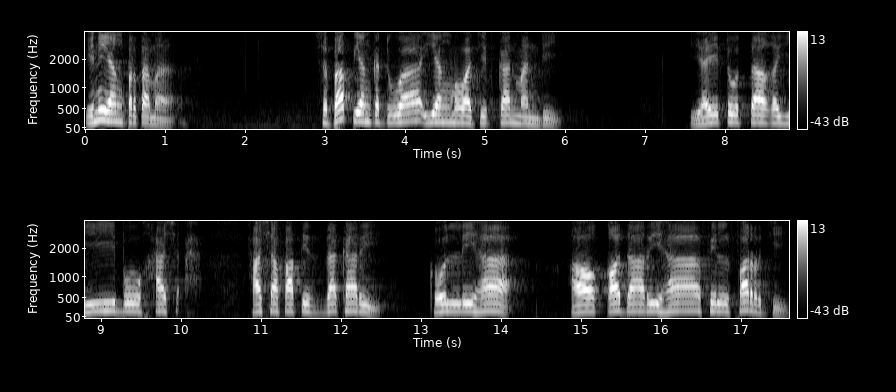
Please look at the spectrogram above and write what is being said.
Ini yang pertama. Sebab yang kedua yang mewajibkan mandi. Yaitu taghyibu hasyafatiz zakari kulliha au qadariha fil farji.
